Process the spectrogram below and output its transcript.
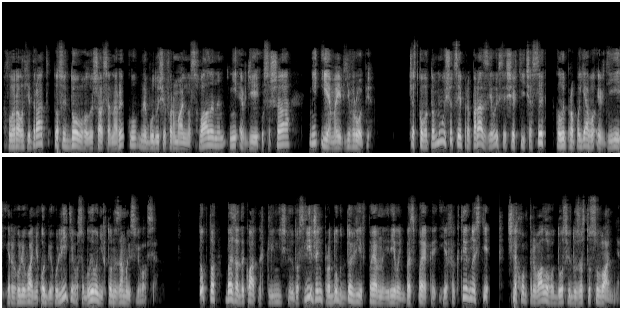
хлоралгідрат досить довго лишався на ринку, не будучи формально схваленим ні FDA у США, ні EMA в Європі. Частково тому, що цей препарат з'явився ще в ті часи, коли про появу FDA і регулювання обігу ліків особливо ніхто не замислювався. Тобто без адекватних клінічних досліджень продукт довів певний рівень безпеки і ефективності шляхом тривалого досвіду застосування.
